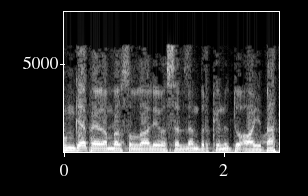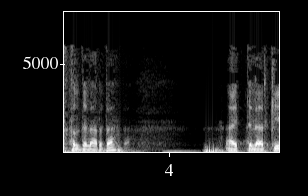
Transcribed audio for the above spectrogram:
unga payg'ambar sollallohu alayhi vasallam bir kuni duoibat qildilarda aytdilarki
